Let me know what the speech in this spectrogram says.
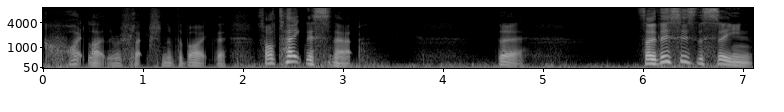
quite like the reflection of the bike there. So I'll take this snap. There. So this is the scene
